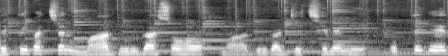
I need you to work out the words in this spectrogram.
দেখতেই পাচ্ছেন মা দুর্গা সহ মা দুর্গার যে ছেলে মেয়ে, প্রত্যেকের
